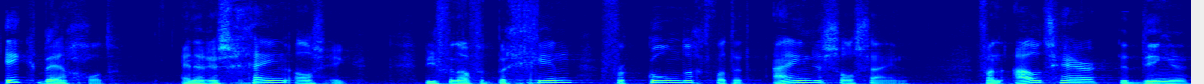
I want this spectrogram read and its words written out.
Ik ben God en er is geen als ik, die vanaf het begin verkondigt wat het einde zal zijn. Van oudsher de dingen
